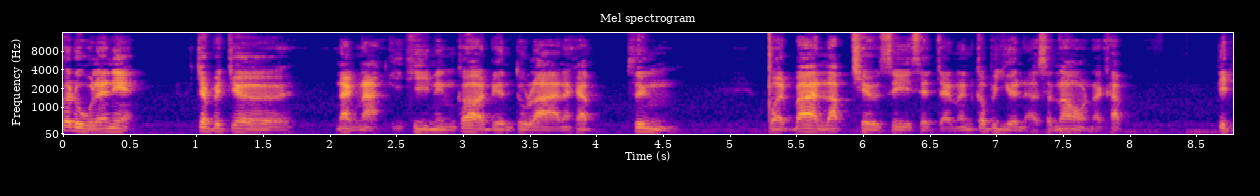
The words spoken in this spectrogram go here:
ก็ดูแล้วเนี่ย จะไปเจอ หนักๆอีกทีหนึ่งก็เดือนตุลานะครับ ซึ่งเปิดบ้านรับเชลซีเสร็จจากนั้นก็ไปเยือนอาร์เซนอลนะครับ ติด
